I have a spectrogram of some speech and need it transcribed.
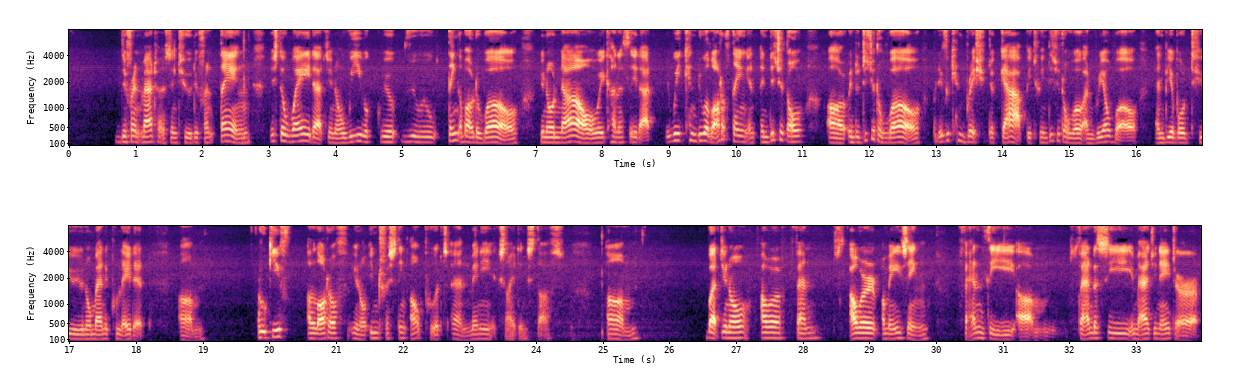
different matters into different thing is the way that you know we will, we, we will think about the world. You know now we kind of see that we can do a lot of things in, in digital or in the digital world, but if we can bridge the gap between digital world and real world and be able to you know manipulate it um, will give a lot of you know interesting outputs and many exciting stuff. Um, but you know our fans, our amazing fancy um, fantasy imaginator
